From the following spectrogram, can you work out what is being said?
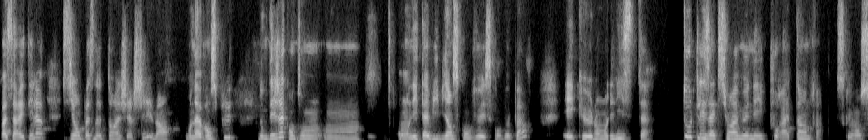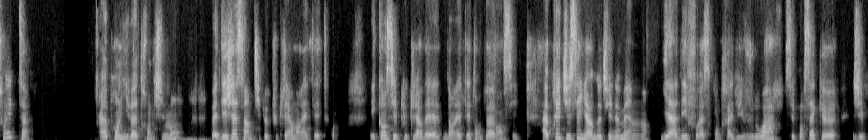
va s'arrêter là. Si on passe notre temps à chercher, ben, on n'avance plus. Donc déjà, quand on, on, établit bien ce qu'on veut et ce qu'on ne veut pas, et que l'on liste toutes les actions à mener pour atteindre ce que l'on souhaite, après on y va tranquillement, bah déjà c'est un petit peu plus clair dans la tête. Et quand c'est plus clair dans la tête, on peut avancer. Après, tu sais, il y a un autre phénomène. Hein. Il y a des fois ce qu'on traduit vouloir. C'est pour ça que j'ai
